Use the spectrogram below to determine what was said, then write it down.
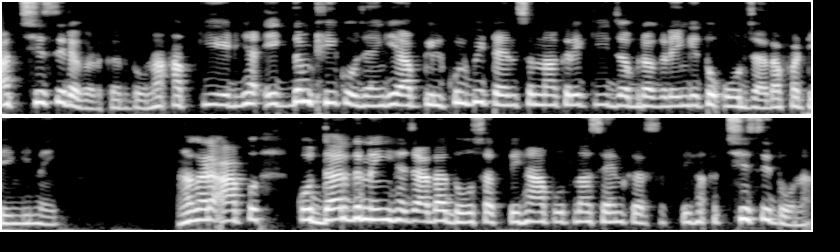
अच्छे से रगड़ कर धोना। आपकी एड़ियाँ एकदम ठीक हो जाएँगी। आप बिल्कुल भी टेंशन ना करें कि जब रगड़ेंगे तो और ज़्यादा फटेंगी नहीं। अगर आपको दर्द नहीं है, ज़्यादा धो सकते हैं, आप उतना सहन कर सकते हैं, अच्छे से धोना।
